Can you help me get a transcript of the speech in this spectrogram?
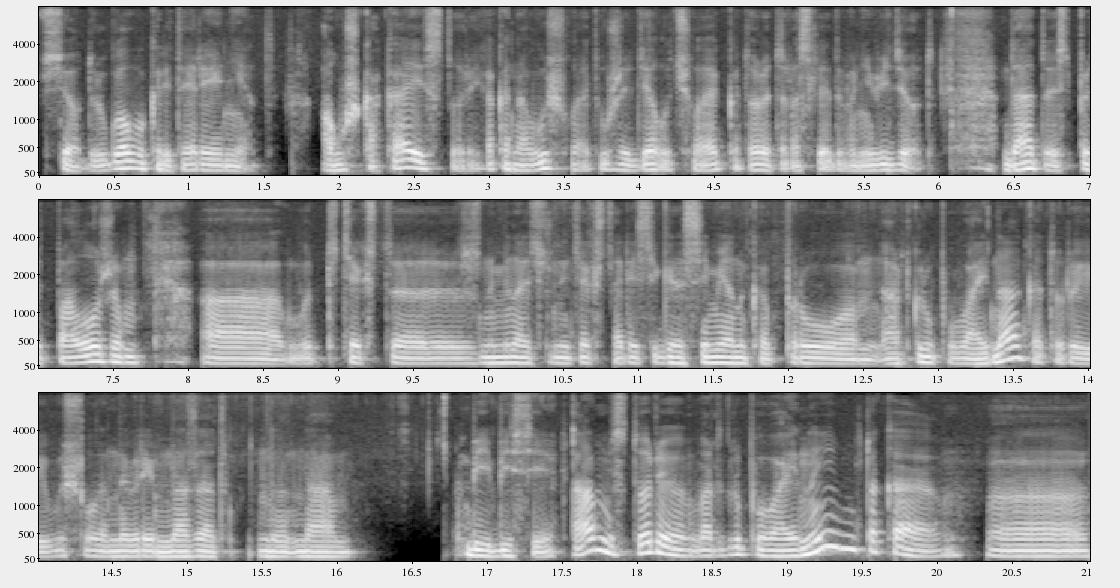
Все, другого критерия нет. А уж какая история, как она вышла, это уже дело человека, который это расследование ведет. Да, то есть, предположим, а, вот текст, э, знаменательный текст Олеси Герасименко про арт-группу «Война», который вышел на время назад на BBC. Там история арт-группы «Войны» такая э,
